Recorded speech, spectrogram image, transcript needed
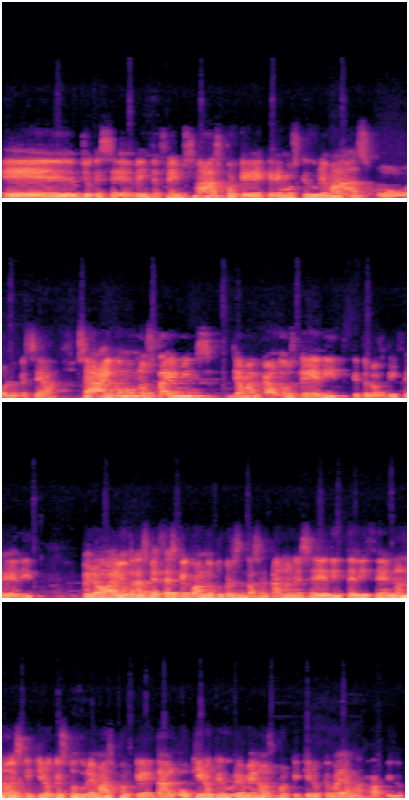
eh, yo qué sé, 20 frames más porque queremos que dure más o lo que sea. O sea, hay como unos timings ya marcados de edit, que te los dice edit, pero hay otras veces que cuando tú presentas el plano en ese edit te dicen, no, no, es que quiero que esto dure más porque tal, o quiero que dure menos porque quiero que vaya más rápido.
